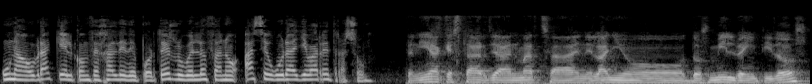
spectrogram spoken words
Una obra que el concejal de Deportes, Rubén Lozano, asegura lleva retraso. Tenía que estar ya en marcha en el año 2022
